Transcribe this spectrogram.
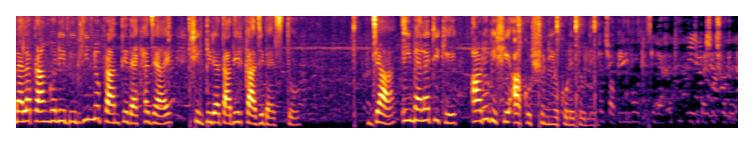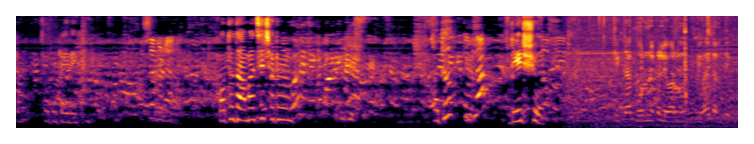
মেলা প্রাঙ্গণের বিভিন্ন প্রান্তে দেখা যায় শিল্পীরা তাদের কাজে ব্যস্ত, যা এই মেলাটিকে আরও বেশি আকর্ষণীয় করে তোলে। কত দাম আছে ছোট? কত? দেড়শো। ঠিকঠাক বলুন একটা লেবার মতো বিক্রি হয় তাহলে দেখব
